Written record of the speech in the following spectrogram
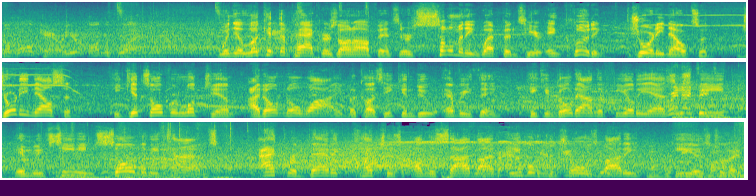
the ball carrier on the play. When you look at the Packers on offense, there's so many weapons here, including Jordy Nelson. Jordy Nelson, he gets overlooked, Jim. I don't know why, because he can do everything. He can go down the field. He has the speed, and we've seen him so many times. Acrobatic catches on the sideline, able to control his body. He is terrific.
